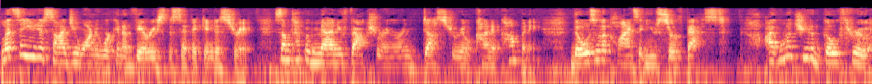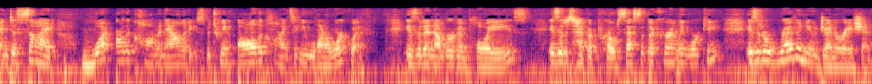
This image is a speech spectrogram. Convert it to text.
Let's say you decide you want to work in a very specific industry, some type of manufacturing or industrial kind of company. Those are the clients that you serve best. I want you to go through and decide what are the commonalities between all the clients that you want to work with. Is it a number of employees? Is it a type of process that they're currently working? Is it a revenue generation?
